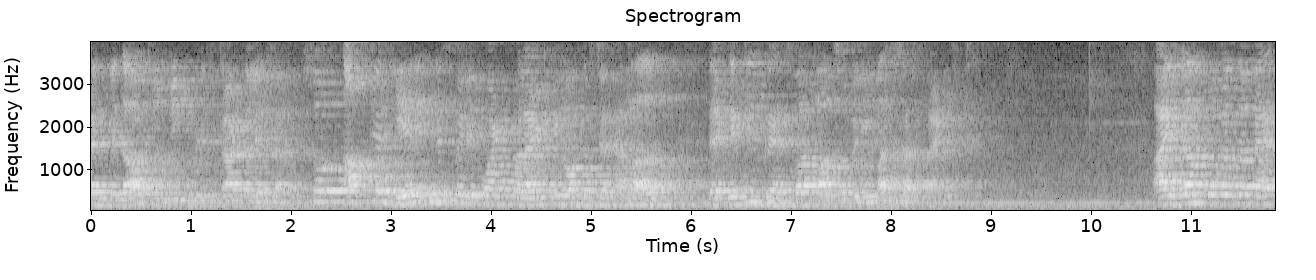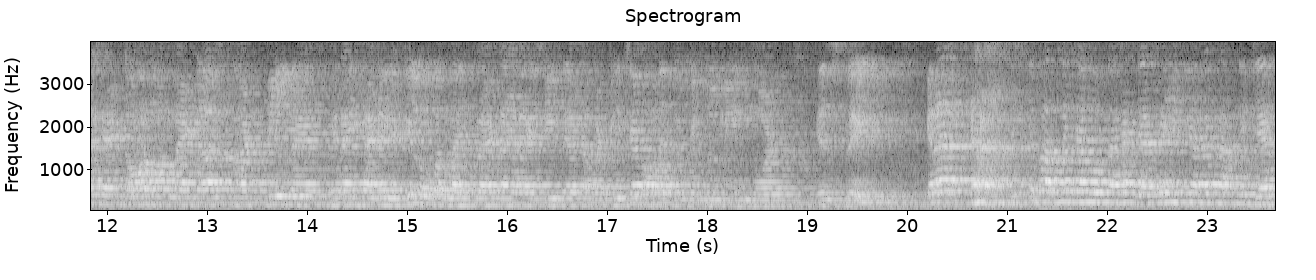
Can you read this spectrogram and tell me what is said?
then without you we could start the lesson so after hearing this very point politely on mister Hamel's the native friends were also very much surprised I jump over the bench and down until when, when I had a little over my friend and I see that our teacher on a beautiful green board is frayed. कह रहा इसके बाद में क्या होता है जैसे ही कह रहा मैं अपनी जैम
